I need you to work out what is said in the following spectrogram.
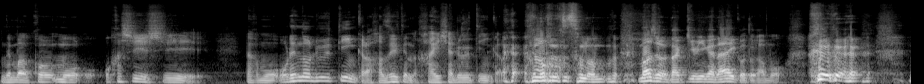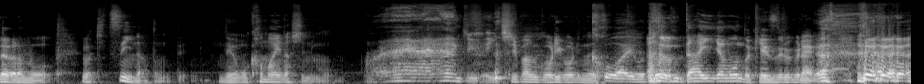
でまあこうもうおかしいしなんかもう俺のルーティンから外れてんの歯医者ルーティンから。も うその魔女の宅急便がないことがもう。だからもううわきついなと思って。でお構いなしにもう「えーっていう。一番ゴリゴリの怖い音。あのダイヤモンド削るぐらいの。やつ「え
